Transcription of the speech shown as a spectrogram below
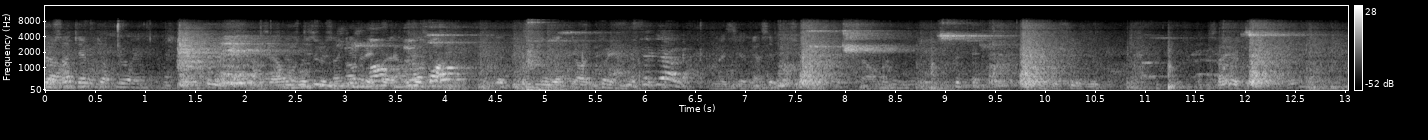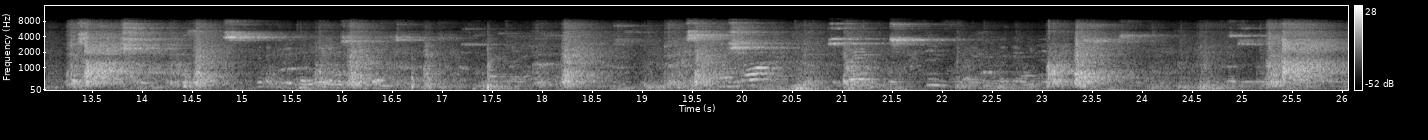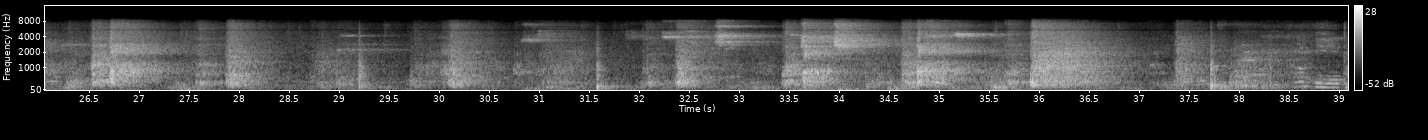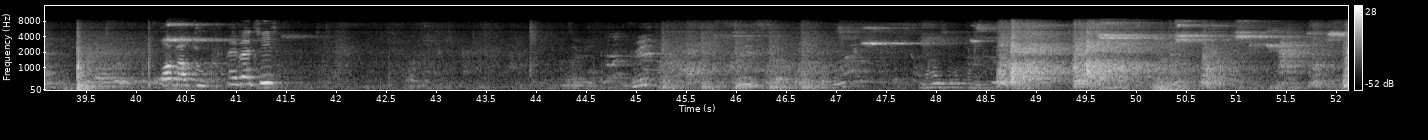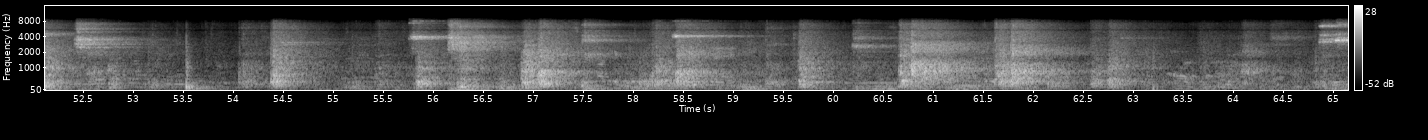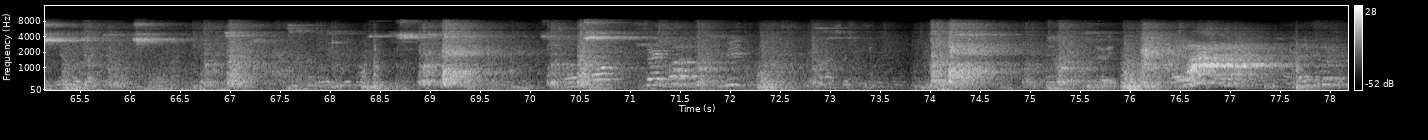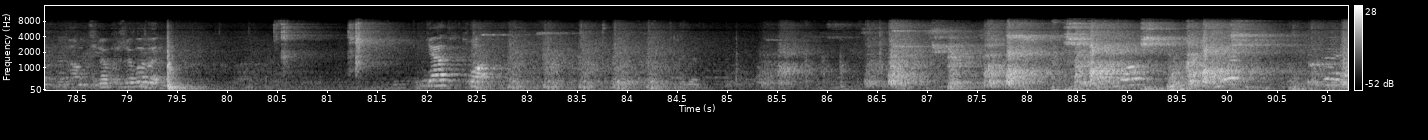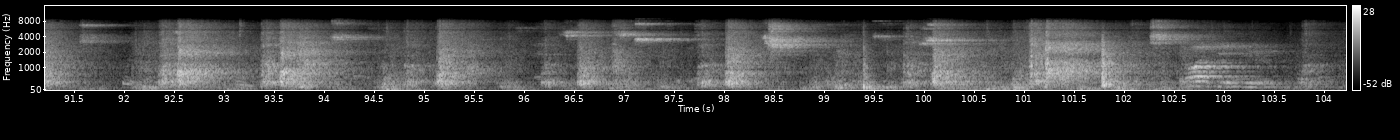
Changement. Changement. 3-1. Elle était juste Changement 2-3. C'est égal. Merci, monsieur. Changement 6. Tranquille. 3 partout. Allez Baptiste 8, 6. Changement 7, 8. Non, je vois bonne. 4, 3.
